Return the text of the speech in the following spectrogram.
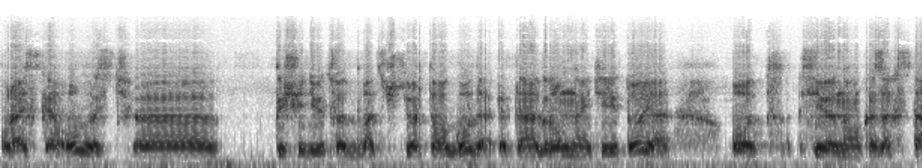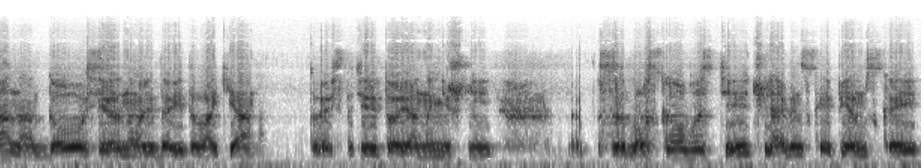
Уральская область 1924 э, года – это огромная территория от Северного Казахстана до Северного Ледовитого океана. То есть это территория нынешней Свердловской области, Челябинской, Пермской,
